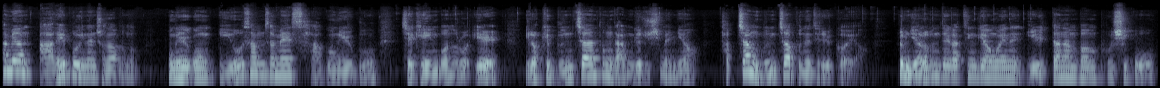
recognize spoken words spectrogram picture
화면 아래 보이는 전화번호 010-2533-4019 제 개인 번호로 1 이렇게 문자 한 통 남겨주시면요. 답장 문자 보내드릴 거예요. 그럼 여러분들 같은 경우에는 일단 한번 보시고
